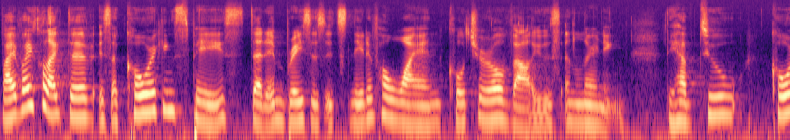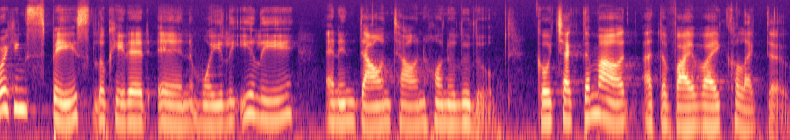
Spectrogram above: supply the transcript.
Vai Collective is a co working space that embraces its native Hawaiian cultural values and learning. They have two co working space located in Moiliili and in downtown Honolulu. Go check them out at the Vai Collective.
